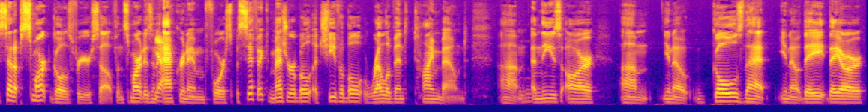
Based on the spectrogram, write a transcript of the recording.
set up SMART goals for yourself. And SMART is an Yeah. acronym for specific, measurable, achievable, relevant, time bound. Um, Mhm. And these are, um, you know, goals that you know they they are.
